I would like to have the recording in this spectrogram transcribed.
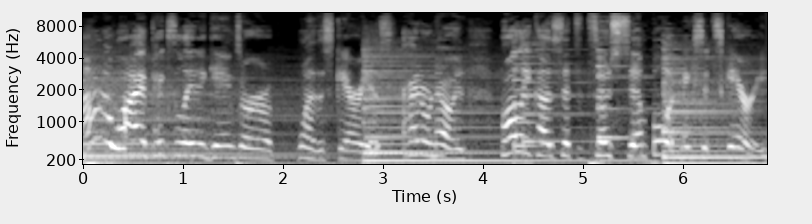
I don't know why pixelated games are one of the scariest. I don't know. Probably because since it's so simple, it makes it scary.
